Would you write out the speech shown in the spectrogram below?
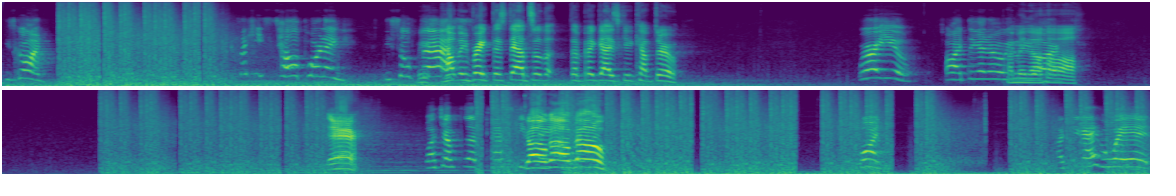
He's gone. It's like he's teleporting. He's so We- fast. help me break this down so the, the big guys can come through. Where are you? Oh, I think I know where I'm you in the hall. There! Watch out for that pesky Go, go, penguin. go! Come on. I think I have a way in.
